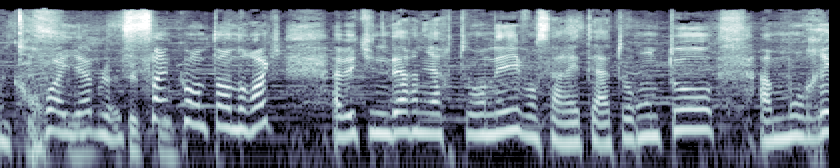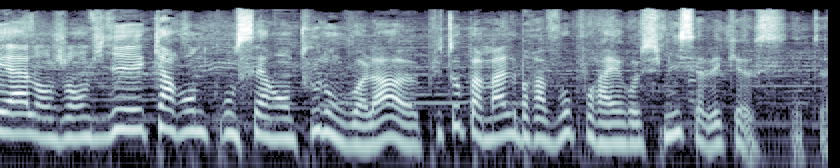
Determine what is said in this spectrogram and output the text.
Incroyable, c'est fou. 50 ans de rock avec une dernière tournée. Ils vont s'arrêter à Toronto, à Montréal en janvier, 40 concerts en tout. Donc voilà, euh, plutôt pas mal. Bravo pour Aerosmith avec euh, cette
